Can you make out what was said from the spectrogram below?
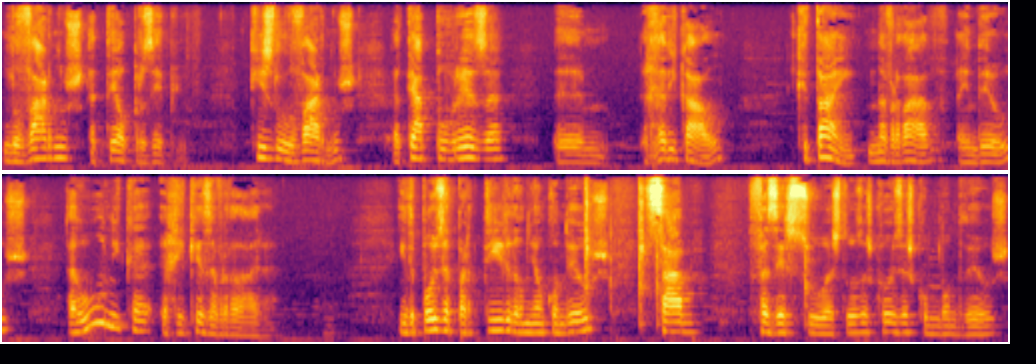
levar-nos até ao presépio. Quis levar-nos até à pobreza eh, radical que tem, na verdade, em Deus, a única riqueza verdadeira. E depois, a partir da união com Deus, sabe fazer suas todas as coisas como dom de Deus,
